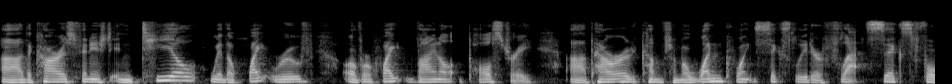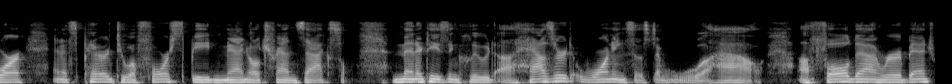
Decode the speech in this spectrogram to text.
Uh, the car is finished in teal with a white roof over white vinyl upholstery. Uh, power comes from a 1.6 liter flat six four, and it's paired to a four speed manual transaxle. Amenities include a hazard warning system, wow, a fold down rear bench,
